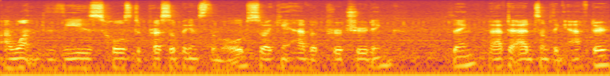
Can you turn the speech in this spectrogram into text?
I want these holes to press up against the mold so I can't have a protruding thing. I have to add something after.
